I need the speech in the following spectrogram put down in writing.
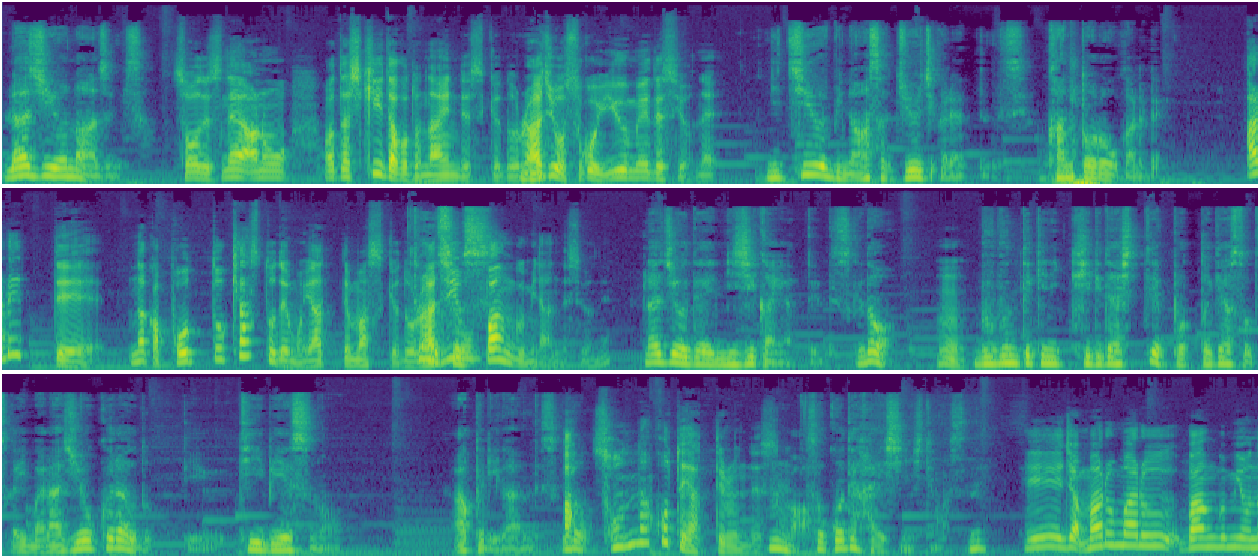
ラジオの安住さん。そうですね。あの、私聞いたことないんですけど、うんラジオすごい有名ですよね。日曜日の朝10時からやってるんですよ。関東ローカルで。あれって、なんか、ポッドキャストでもやってますけど、ラジオ番組なんですよね。ラジオで2時間やってるんですけど、うん。部分的に切り出して、ポッドキャストを使い、今、ラジオクラウドっていう TBS のアプリがあるんですけあど、、そんなことやってるんですか？うんそこで配信してますね。えー、じゃあ、丸々番組を流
